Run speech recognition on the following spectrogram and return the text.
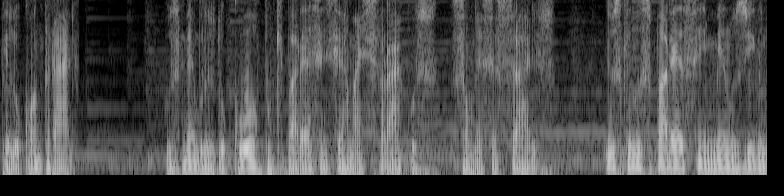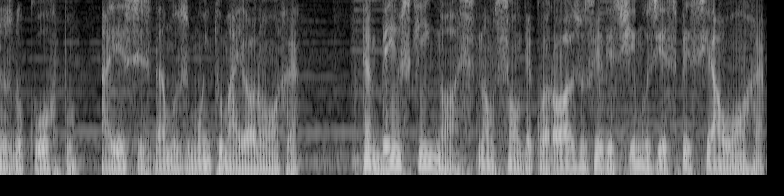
Pelo contrário, os membros do corpo que parecem ser mais fracos são necessários. E os que nos parecem menos dignos no corpo a esses damos muito maior honra. Também os que em nós não são decorosos revestimos de especial honra.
